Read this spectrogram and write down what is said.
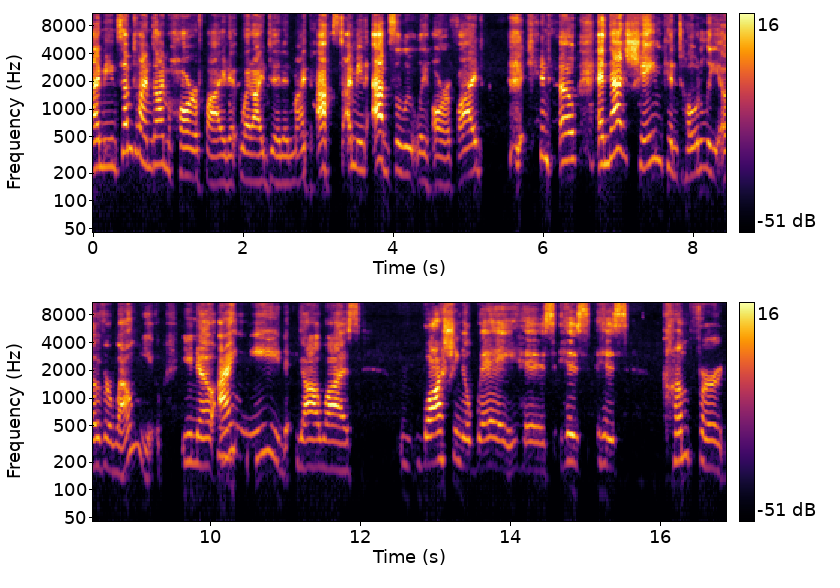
I mean sometimes i'm horrified at what i did in my past. I mean absolutely horrified you know? And that shame can totally overwhelm you. You know i mm. need yahweh's washing away his his his comfort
